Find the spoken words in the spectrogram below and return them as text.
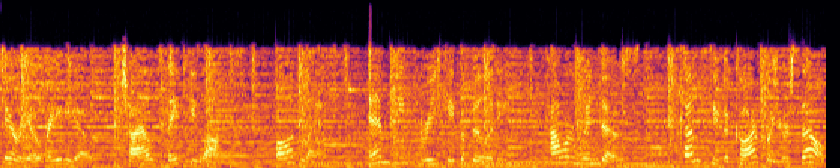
stereo radio, child safety locks, fog lamps, MP3 capability, power windows. Come see the car for yourself.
